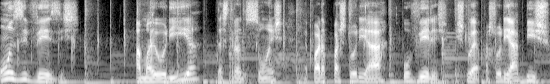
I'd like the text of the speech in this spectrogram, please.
11 vezes. A maioria das traduções é para pastorear ovelhas, isto é, pastorear bicho,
